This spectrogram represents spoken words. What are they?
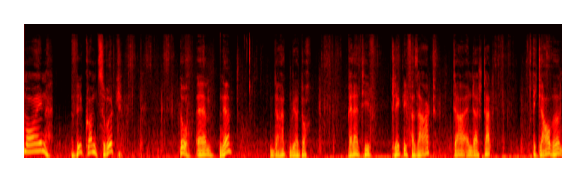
Moin, willkommen zurück. So, ähm, ne? Da hatten wir doch relativ kläglich versagt, da in der Stadt. Ich glaube,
